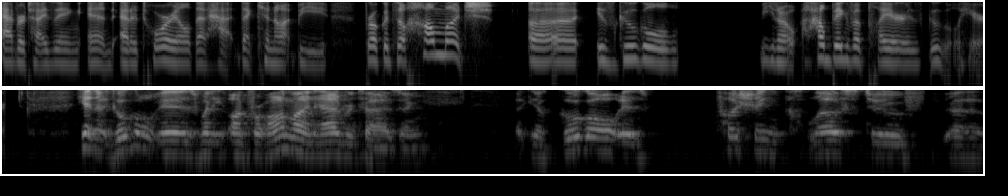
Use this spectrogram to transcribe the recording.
advertising and editorial that ha- that cannot be broken. So, how much uh, is Google? You know, how big of a player is Google here? Yeah, no, Google is when on for online advertising. You know, Google is pushing close to uh,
